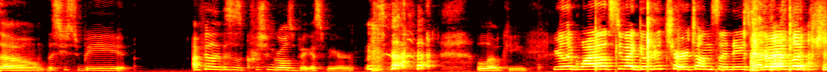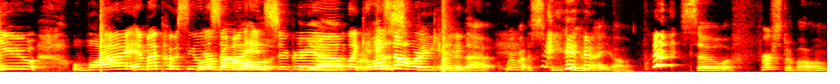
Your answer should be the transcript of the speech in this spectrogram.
So this used to be I feel like this is a Christian girl's biggest fear. Loki. You're like, why else do I go to church on Sundays? Why do I look cute? Why am I posting all this stuff on Instagram? like, we're about it's to not speak working. Into that. We're about to speak into that, y'all. So first of all,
